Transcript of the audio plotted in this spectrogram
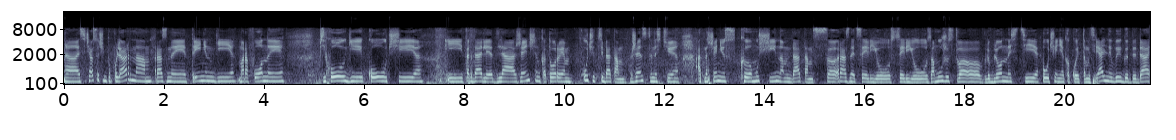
А, Сейчас очень популярно разные тренинги, марафоны, психологи, коучи и так далее для женщин, которые учат себя там женственности, отношению с, к мужчинам, да, там с разной целью, с целью замужества, влюбленности, получения какой-то материальной выгоды, да.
